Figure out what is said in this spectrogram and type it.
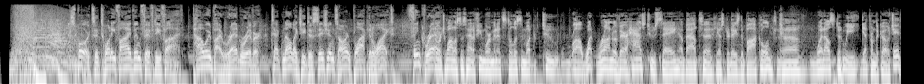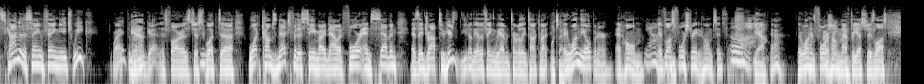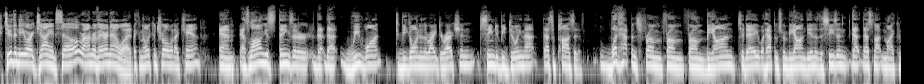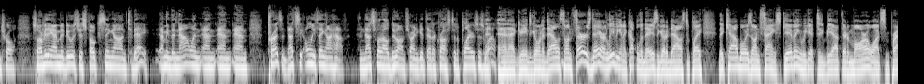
Sports at 25 and 55. Powered by Red River. Technology decisions aren't black and white. Think red. George Wallace has had a few more minutes to listen what to uh, what Ron Rivera has to say about uh, yesterday's debacle. Uh, what else do we get from the coach? It's kind of the same thing each week, right? The way Yeah. we're getting as far as just what uh, what comes next for this team right now at four and seven as they drop to. Here's you know the other thing we haven't really talked about. What's that? They won the opener at home. Yeah. they've lost four straight at home since then. Ugh. Yeah. Yeah. They're one and four crushing. at home after yesterday's loss to the New York Giants. So Ron Rivera, now what? I can only control what I can, and as long as things that are that that we want to be going in the right direction seem to be doing that, that's a positive. What happens from from from beyond today? What happens from beyond the end of the season? That that's not in my control. So everything I'm going to do is just focusing on today. I mean, the now and and and and present. That's the only thing I have. And that's what I'll do. I'm trying to get that across to the players as well. And that means going to Dallas on Thursday or leaving in a couple of days to go to Dallas to play the Cowboys on Thanksgiving. We get to be out there tomorrow, watch some practice.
